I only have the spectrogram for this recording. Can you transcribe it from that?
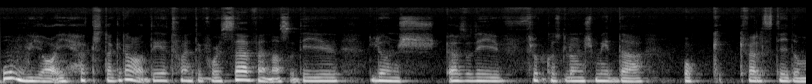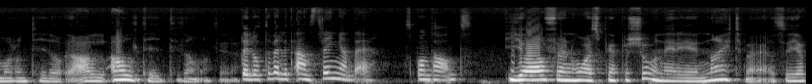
Oh ja, i högsta grad. Det är 24-7. Alltså det är ju lunch, alltså det är ju frukost, lunch, middag och kvällstid och morgontid och all, all tid tillsammans. Är det. det låter väldigt ansträngande spontant? Ja, för en HSP-person är det ju nightmare. Alltså jag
